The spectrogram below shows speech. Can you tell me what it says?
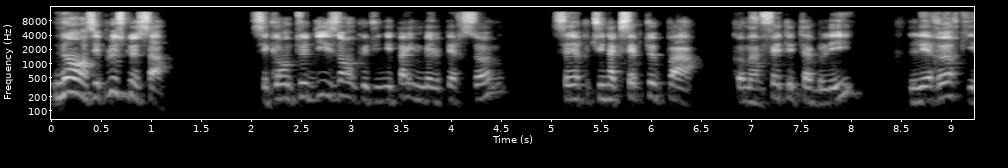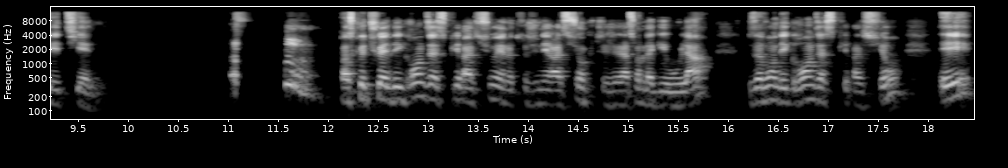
Non, c'est plus que ça c'est qu'en te disant que tu n'es pas une belle personne, c'est-à-dire que tu n'acceptes pas comme un fait établi l'erreur qui est tienne. Parce que tu as des grandes aspirations, et à notre génération, la génération de la Géoula, nous avons des grandes aspirations, et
